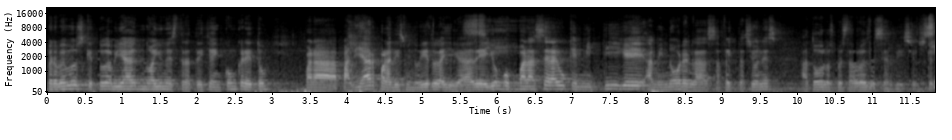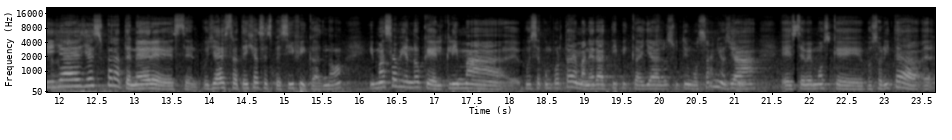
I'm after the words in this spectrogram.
pero vemos que todavía no hay una estrategia en concreto para paliar, para disminuir la llegada de ello o para hacer algo que mitigue, aminore las afectaciones a todos los prestadores de servicios. Sí, ya, ya, es para tener este, pues ya estrategias específicas, ¿no? Y más sabiendo que el clima pues se comporta de manera típica ya los últimos años, ya este, vemos que pues ahorita eh,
